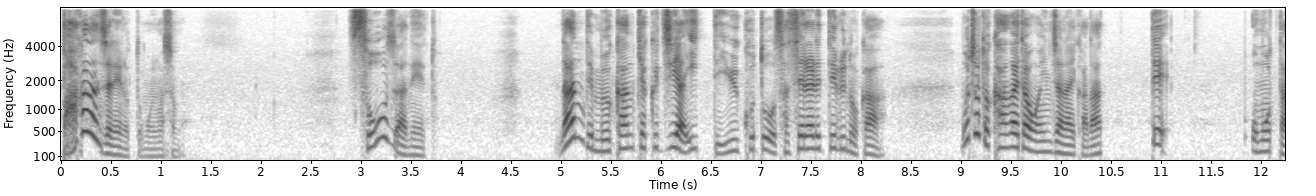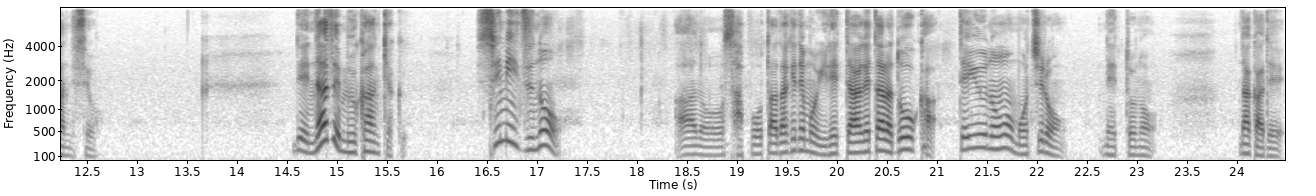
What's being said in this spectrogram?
バカなんじゃねえのって思いましたもん。そうじゃねえと。なんで無観客試合っていうことをさせられてるのか、もうちょっと考えた方がいいんじゃないかなって思ったんですよ。で、なぜ無観客？清水のあのサポーターだけでも入れてあげたらどうかっていうのももちろんネットの中で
